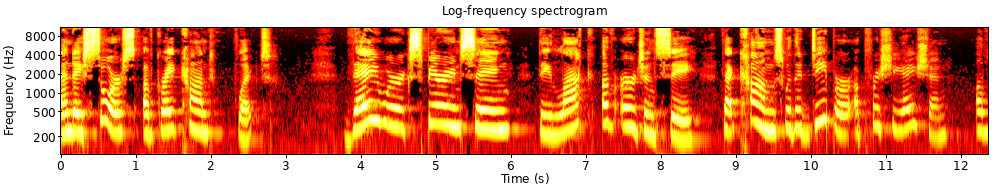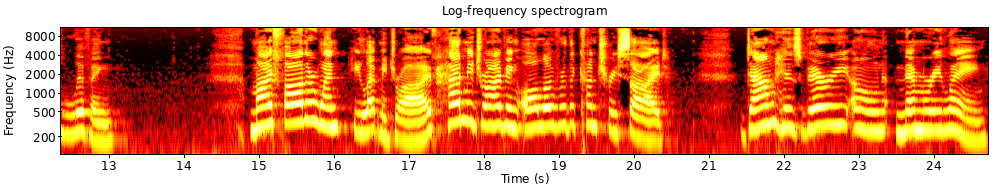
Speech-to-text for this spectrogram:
and a source of great conflict. They were experiencing the lack of urgency that comes with a deeper appreciation of living. My father, when he let me drive, had me driving all over the countryside, down his very own memory lane.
